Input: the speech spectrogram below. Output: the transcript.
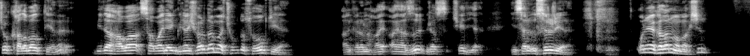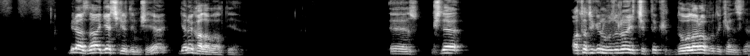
çok kalabalıktı yani. Bir de hava sabahleyin güneş vardı ama çok da soğuktu yani. Ankara'nın ayazı biraz şeydi ya, insanı ısırır yani. Ona yakalanmamak için biraz daha geç girdim şeye. Gene kalabalıktı yani. Ee, işte Atatürk'ün huzuruna çıktık. Dualar okuduk kendisine.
